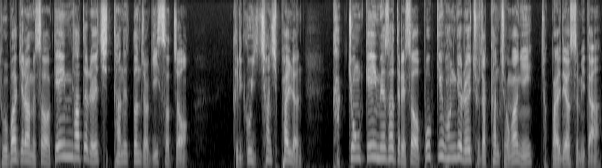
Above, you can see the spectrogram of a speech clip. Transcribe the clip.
도박이라면서 게임사들을 지탄했던 적이 있었죠 그리고 2018년 각종 게임 회사들에서 뽑기 확률을 조작한 정황이 적발되었습니다.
